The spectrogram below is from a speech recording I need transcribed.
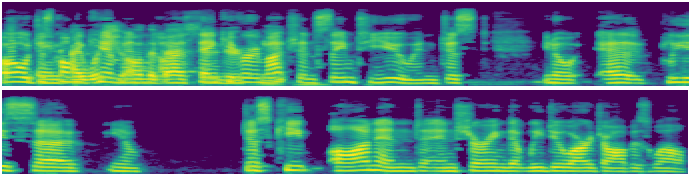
Oh, just and call me I Kim. Wish you all the uh, best. Uh, thank Senator you very much, and same to you. And just you know, uh, please, uh, you know, just keep on and ensuring that we do our job as well.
